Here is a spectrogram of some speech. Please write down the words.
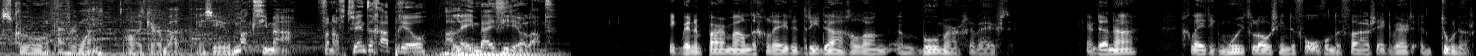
Screw everyone. All I care about is you. Maxima. Vanaf 20 april alleen bij Videoland. Ik ben een paar maanden geleden drie dagen lang een boomer geweest. En daarna gleed ik moeiteloos in de volgende fase. Ik werd een toener.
